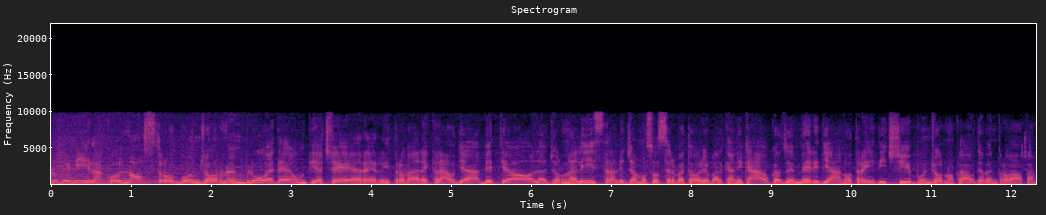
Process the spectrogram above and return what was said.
Blu 2000 col nostro Buongiorno in Blu ed è un piacere ritrovare Claudia Bettiola, giornalista, leggiamo su Osservatorio Balcani Caucaso e Meridiano 13. Buongiorno Claudia, ben trovata.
